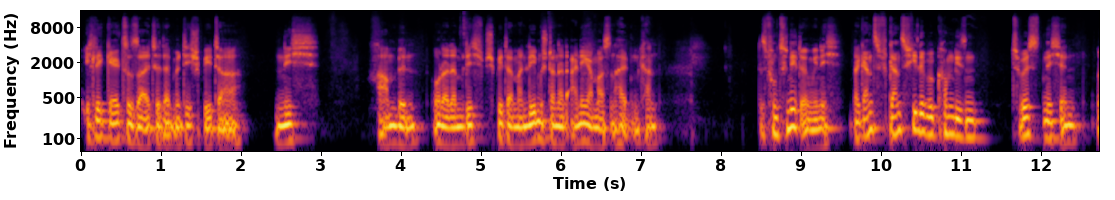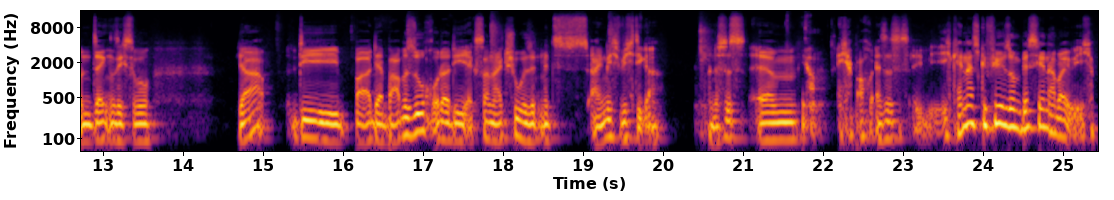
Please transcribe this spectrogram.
ich lege Geld zur Seite, damit ich später nicht arm bin oder damit ich später meinen Lebensstandard einigermaßen halten kann. Das funktioniert irgendwie nicht. Weil ganz, ganz viele bekommen diesen Twist nicht hin und denken sich so, ja, die Bar, der Barbesuch oder die extra Nike-Schuhe sind mir eigentlich wichtiger. Und das ist, ähm, ja. ich habe auch, also ist, ich kenne das Gefühl so ein bisschen, aber ich habe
